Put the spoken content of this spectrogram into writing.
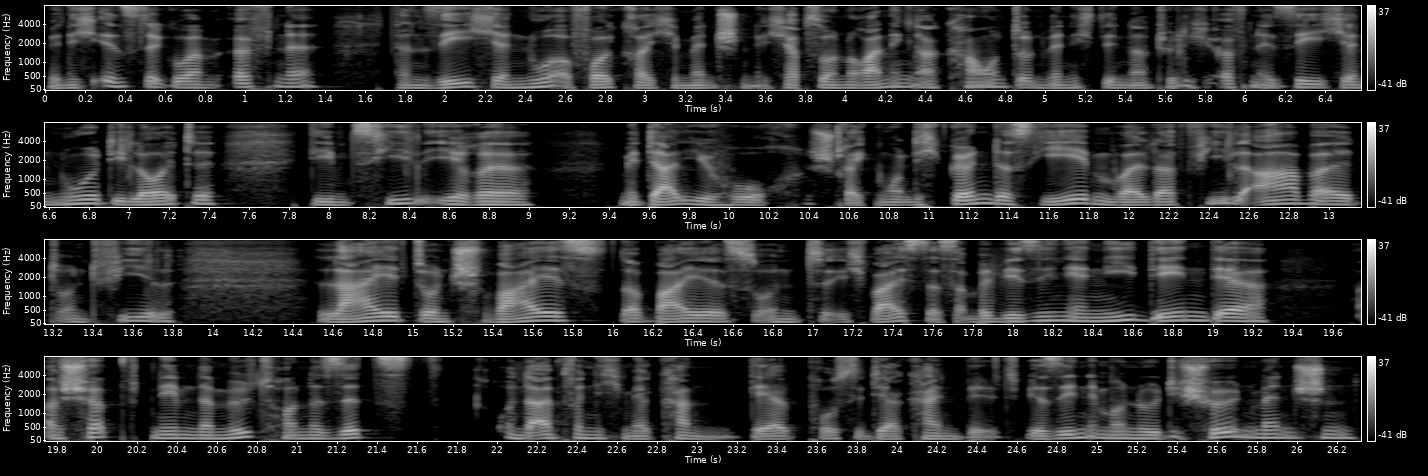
Wenn ich Instagram öffne, dann sehe ich ja nur erfolgreiche Menschen. Ich habe so einen Running-Account und wenn ich den natürlich öffne, sehe ich ja nur die Leute, die im Ziel ihre Medaille hochstrecken. Und ich gönne das jedem, weil da viel Arbeit und viel Leid und Schweiß dabei ist und ich weiß das. Aber wir sehen ja nie den, der erschöpft neben der Mülltonne sitzt und einfach nicht mehr kann. Der postet ja kein Bild. Wir sehen immer nur die schönen Menschen,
